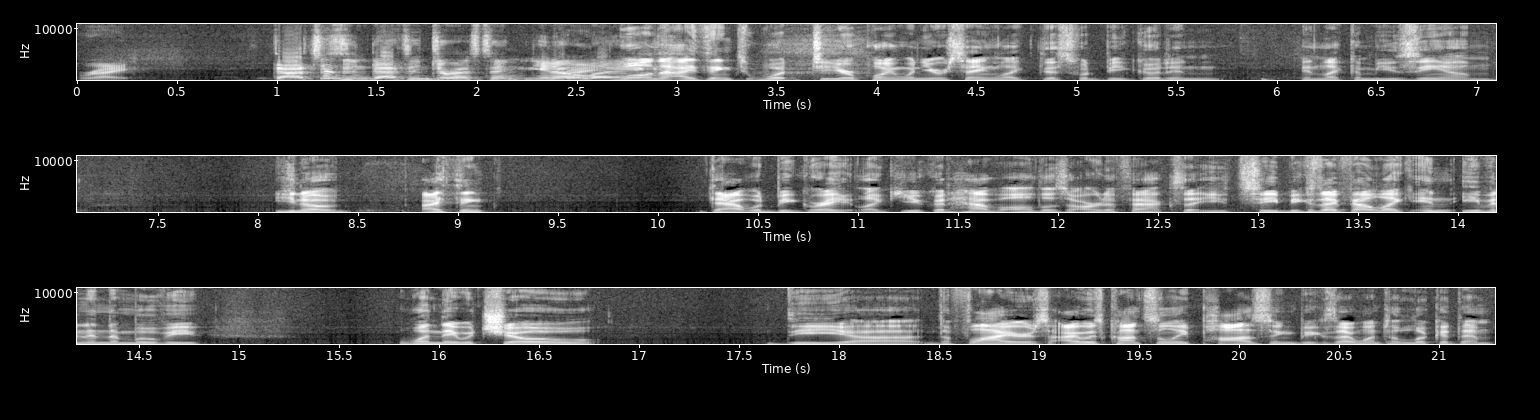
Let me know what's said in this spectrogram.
right. That's just that's interesting, you know. Right. Like well and i think what to your point when you were saying like this would be good in in like a museum you know i think that would be great like you could have all those artifacts that you'd see because i felt like in even in the movie when they would show the uh the flyers i was constantly pausing because i wanted to look at them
